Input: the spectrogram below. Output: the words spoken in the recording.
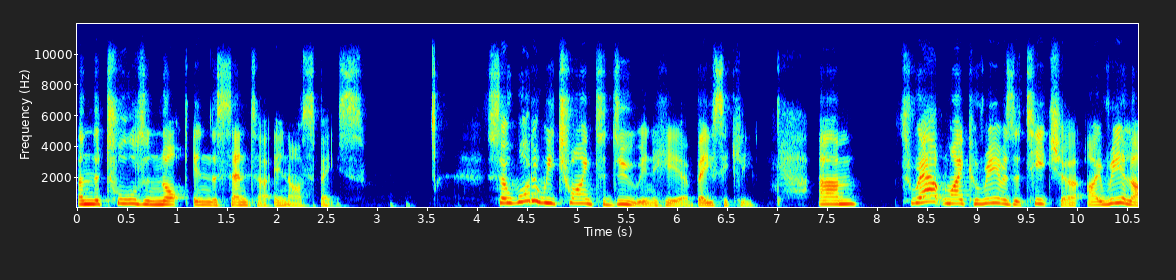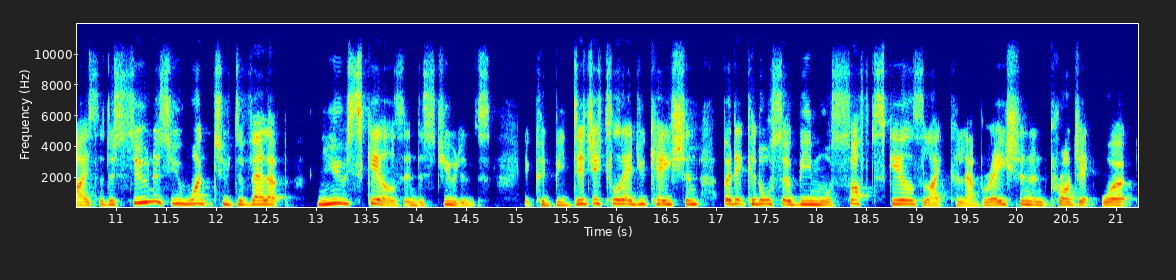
and the tools are not in the center in our space. So what are we trying to do in here, basically? Um, throughout my career as a teacher, I realized that as soon as you want to develop new skills in the students, it could be digital education, but it could also be more soft skills like collaboration and project work.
